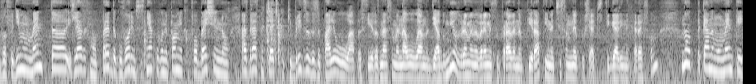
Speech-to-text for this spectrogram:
в един момент а, излязахме отпред да говорим с някого, не помня какво беше, но аз драснах клечка кибрид, за да запаля лулата си. Разнасям една лула на дядо ми, от време на време се правя на пират, иначе съм не пушач, цигари не харесвам. Но така на моменти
